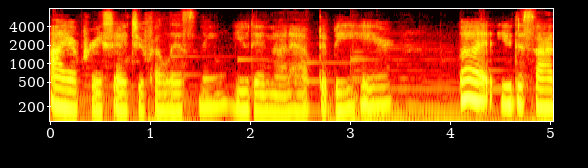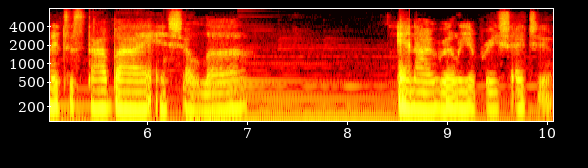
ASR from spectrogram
I appreciate you for listening. You did not have to be here, but you decided to stop by and show love. And I really appreciate you.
